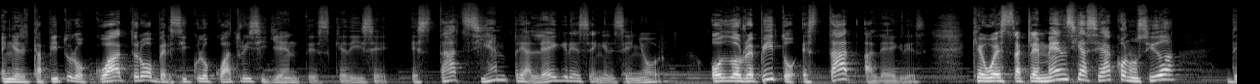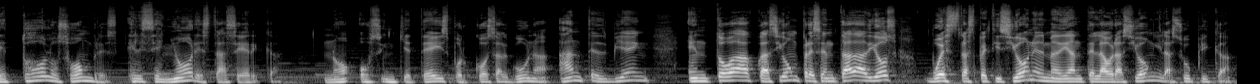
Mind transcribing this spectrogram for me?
en el capítulo 4, versículo 4 y siguientes, que dice, estad siempre alegres en el Señor. Os lo repito, estad alegres. Que vuestra clemencia sea conocida de todos los hombres. El Señor está cerca. No os inquietéis por cosa alguna, antes bien, en toda ocasión presentad a Dios vuestras peticiones mediante la oración y la súplica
